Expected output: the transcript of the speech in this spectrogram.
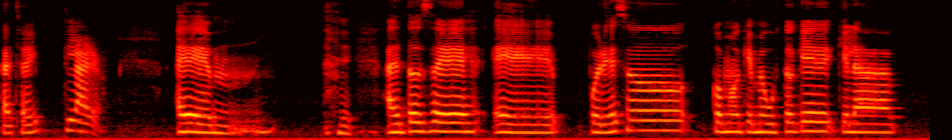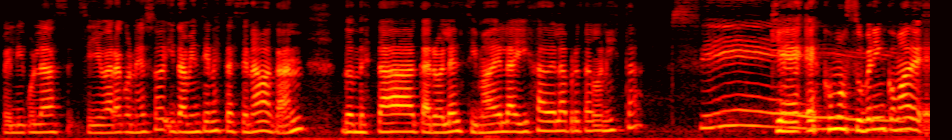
¿cachai? Claro. Em, entonces, eh, por eso como que me gustó que, que la película se llevara con eso. Y también tiene esta escena bacán donde está Carola encima de la hija de la protagonista. Sí. Que es como súper incómodo. Es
